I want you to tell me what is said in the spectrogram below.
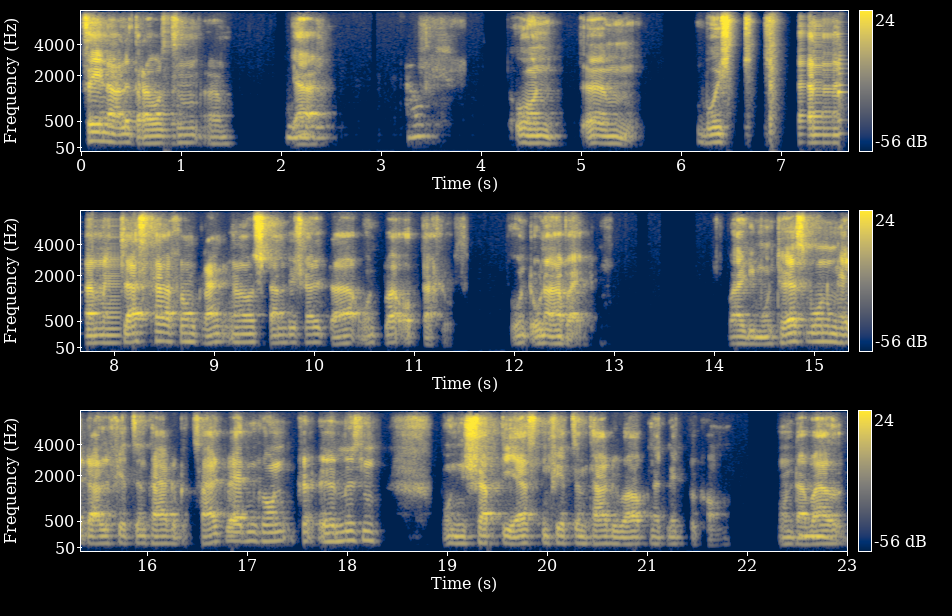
Zähne alle draußen. Äh, ja. Und ähm, wo ich dann an meinem Glastar vom Krankenhaus stand ich halt da und war obdachlos und ohne Arbeit. Weil die Monteurswohnung hätte alle 14 Tage bezahlt werden äh, müssen. Und ich habe die ersten 14 Tage überhaupt nicht mitbekommen. Und da mhm. war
